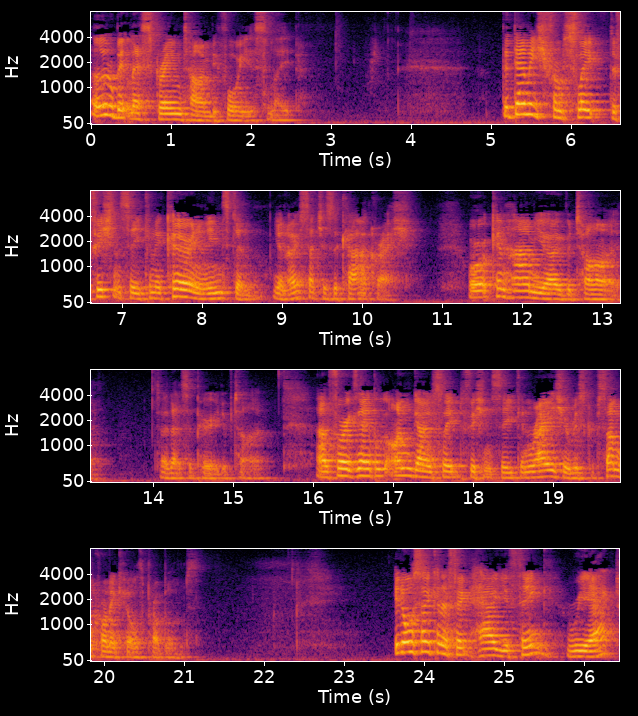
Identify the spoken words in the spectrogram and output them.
a little bit less screen time before you sleep. The damage from sleep deficiency can occur in an instant you know, such as a car crash, or it can harm you over time. So that's a period of time. Um, for example, ongoing sleep deficiency can raise your risk of some chronic health problems. It also can affect how you think, react,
